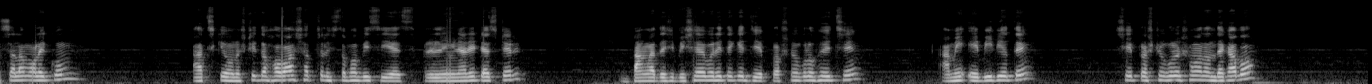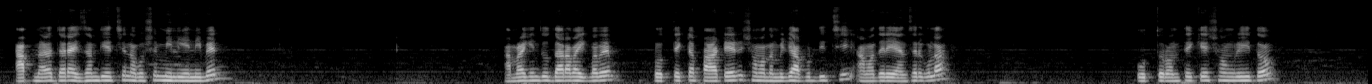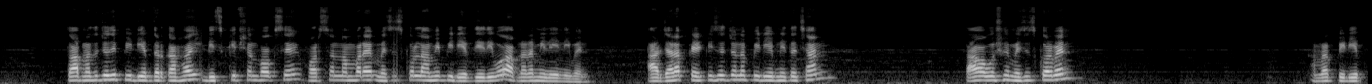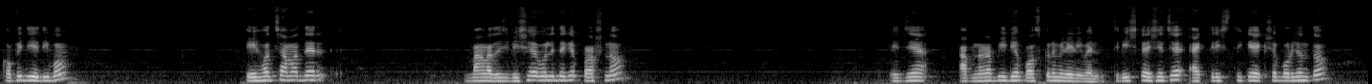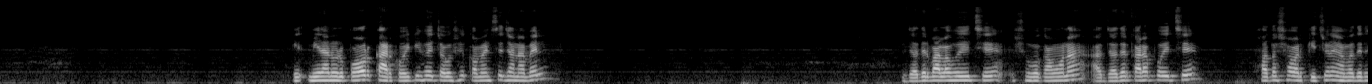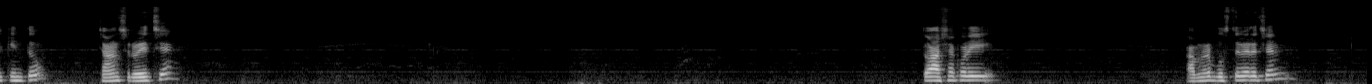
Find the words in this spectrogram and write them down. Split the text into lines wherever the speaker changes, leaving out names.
আসসালামু আলাইকুম। আজকে অনুষ্ঠিত হওয়া সাতচল্লিশতম বিসিএস প্রিলিমিনারি টেস্টের বাংলাদেশ বিষয়াবলী থেকে যে প্রশ্নগুলো হয়েছে, আমি এই ভিডিওতে সেই প্রশ্নগুলোর সমাধান দেখাবো। আপনারা যারা এক্সাম দিয়েছেন অবশ্যই মিলিয়ে নেবেন। আমরা কিন্তু ধারাবাহিকভাবে প্রত্যেকটা পার্টের সমাধান ভিডিও আপলোড দিচ্ছি। আমাদের এই অ্যান্সারগুলা উত্তরণ থেকে সংগৃহীত। তো আপনাদের যদি পিডিএফ দরকার হয় ডিসক্রিপশন বক্সে হোয়াটসঅ্যাপ নাম্বারে মেসেজ করলে আমি পিডিএফ দিয়ে দিব, আপনারা মিলিয়ে নেবেন। আর যারা প্র্যাকটিসের জন্য পিডিএফ নিতে চান, তাও অবশ্যই মেসেজ করবেন। আমরা পিডিএফ কপি দিয়ে দিব। এই হচ্ছে আমাদের বাংলাদেশ বিষয়াবলী থেকে প্রশ্ন। এই যে আপনারা ভিডিও পজ করে মিলিয়ে নেবেন। তিরিশটা এসেছে, একত্রিশ থেকে একশো পর্যন্ত। মিলানোর পর কার কয়টি হয়েছে অবশ্যই কমেন্টসে জানাবেন। যাদের ভালো হয়েছে, শুভকামনা। আর যাদের খারাপ হয়েছে, হতাশ হওয়ার কিছু নেই, আমাদের কিন্তু চান্স রয়েছে। তো আশা করি আপনারা বুঝতে পেরেছেন।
